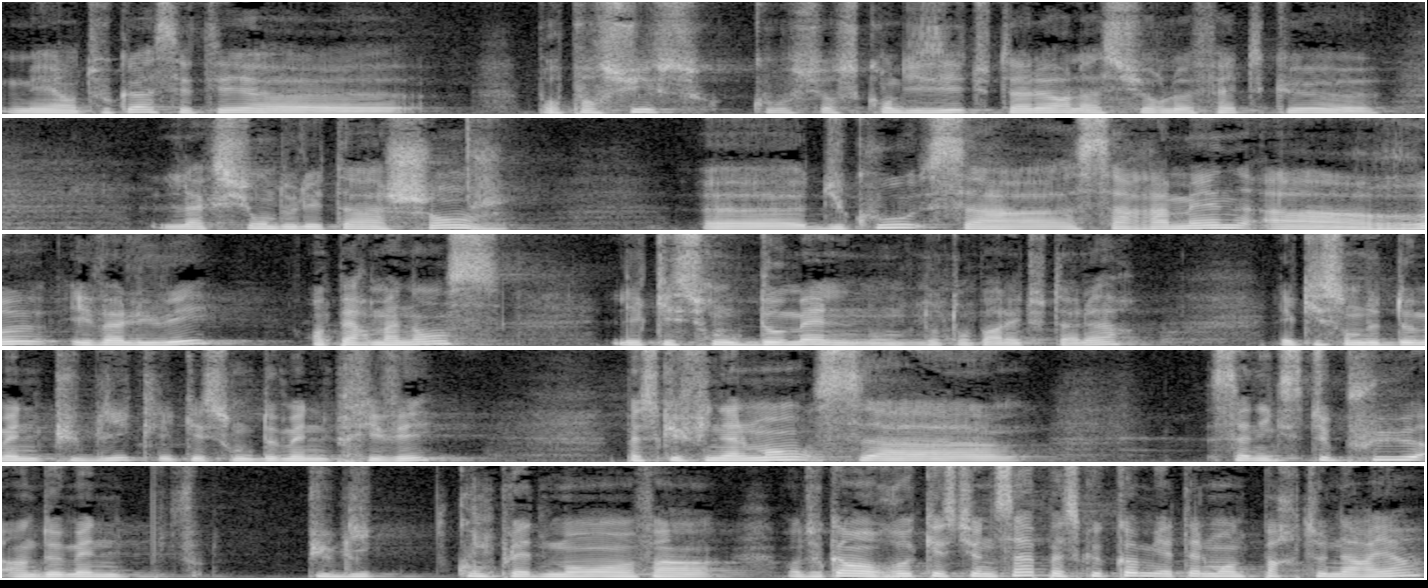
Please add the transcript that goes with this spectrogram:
mais en tout cas, c'était euh, pour poursuivre sur ce qu'on disait tout à l'heure là sur le fait que euh, l'action de l'État change. Euh, du coup, ça, ça ramène à réévaluer en permanence les questions de domaine dont, on parlait tout à l'heure, les questions de domaine public, les questions de domaine privé, parce que finalement, ça, ça n'existe plus un domaine public complètement. Enfin, en tout cas, on re-questionne ça parce que comme il y a tellement de partenariats,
